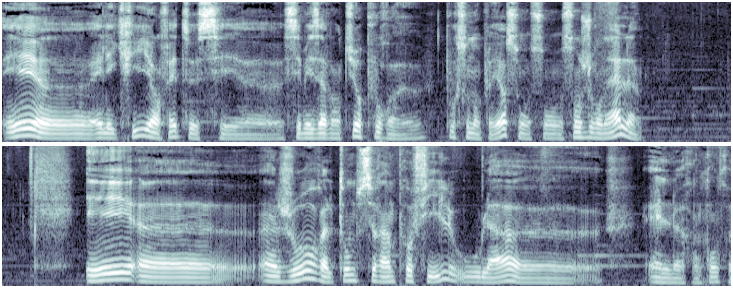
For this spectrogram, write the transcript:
Et elle écrit en fait ses, ses mésaventures pour, pour son employeur, son, son, son journal. Et un jour, elle tombe sur un profil où là, elle rencontre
